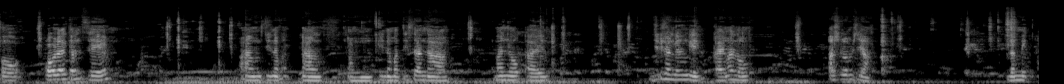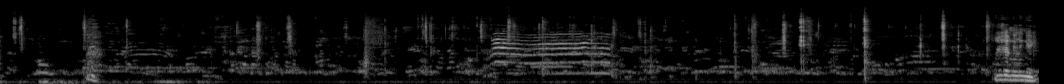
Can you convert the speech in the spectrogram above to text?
So, all I can say, ang, tinam ang, ang tinamatisan na manok ay hindi siya gangin. Kaya ano, aslam siya. Lamig. Hindi siya gangin.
